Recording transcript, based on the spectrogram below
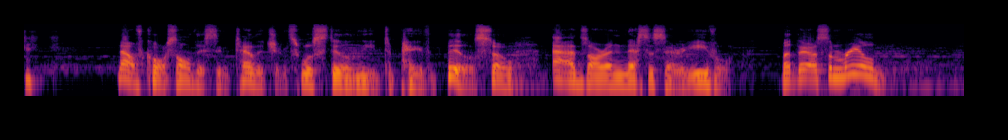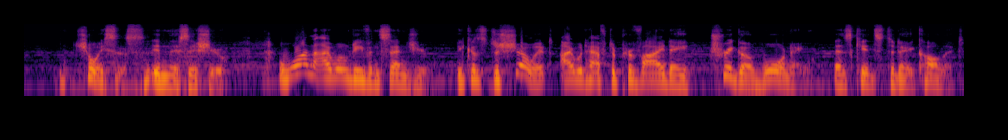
Now, of course, all this intelligence will still need to pay the bills, so ads are a necessary evil. But there are some real choices in this issue. One I won't even send you, because to show it, I would have to provide a trigger warning, as kids today call it.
